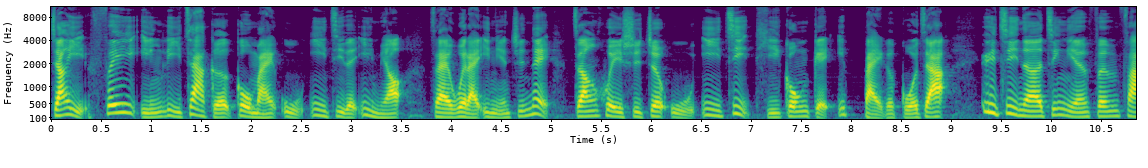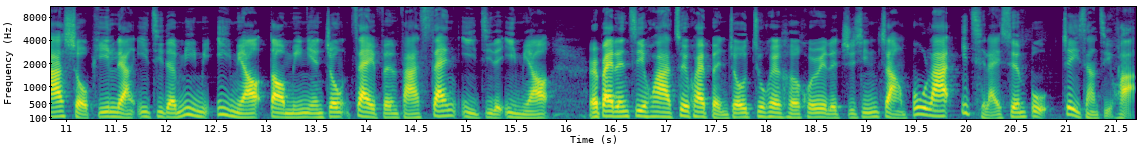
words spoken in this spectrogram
将以非盈利价格购买五亿剂的疫苗，在未来一年之内，将会是这五亿剂提供给一百个国家。预计呢，今年分发首批两亿剂的秘密疫苗，到明年中再分发三亿剂的疫苗。而拜登计划最快本周就会和辉瑞的执行长布拉一起来宣布这项计划。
